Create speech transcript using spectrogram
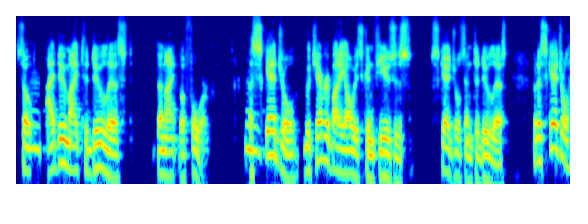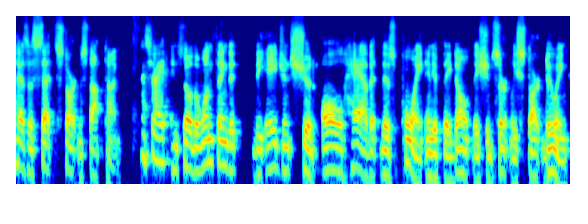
So Mhm. I do my to-do list the night before. A Mm. schedule, which everybody always confuses schedules and to-do list, but a schedule has a set start and stop time. That's right. And so the one thing that the agents should all have at this point, and if they don't, they should certainly start doing,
